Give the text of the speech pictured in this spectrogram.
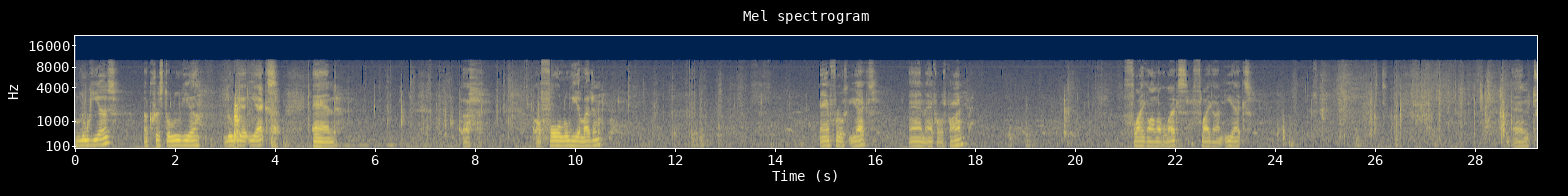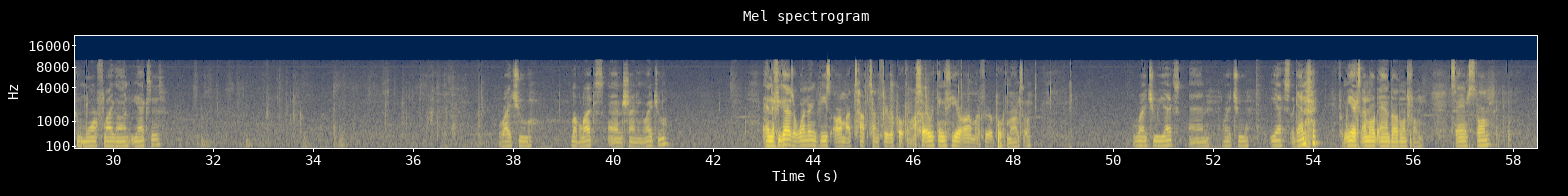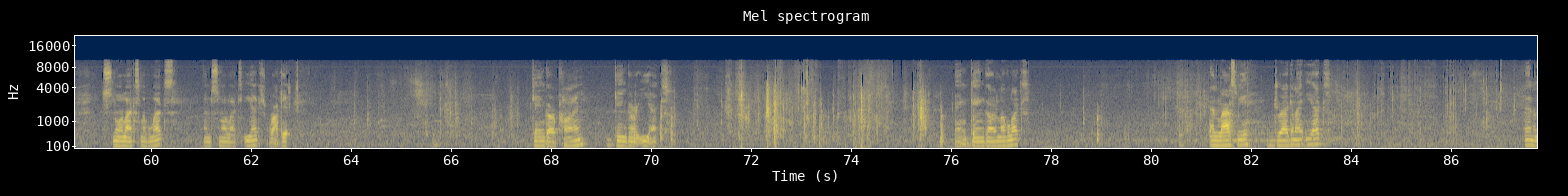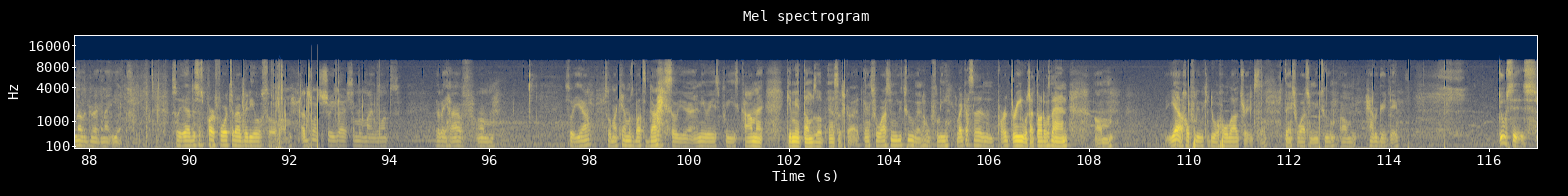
Lugias, a Crystal Lugia, Lugia EX, and uh, a full Lugia Legend. Ampharos EX and Ampharos Prime. Flygon Level X, Flygon EX. And two more Flygon EXs. Raichu Level X and Shining Raichu. And if you guys are wondering, these are my top 10 favorite Pokemon. So everything's here are my favorite Pokemon. So Raichu EX and Raichu EX again from EX Emerald and the other one from Sandstorm. Snorlax Level X and Snorlax EX Rocket. Gengar Prime, Gengar EX. And Gengar Level X. And lastly, Dragonite EX. And another Dragonite EX. So yeah, this is part 4 to that video. So um, I just want to show you guys some of my wants that I have. Um, so yeah, so my camera's about to die. So yeah, anyways, please comment, give me a thumbs up, and subscribe. Thanks for watching YouTube, and hopefully, like I said in part 3, which I thought was the end, um, yeah, hopefully we can do a whole lot of trades. So, thanks for watching YouTube. Um, have a great day. Deuces.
